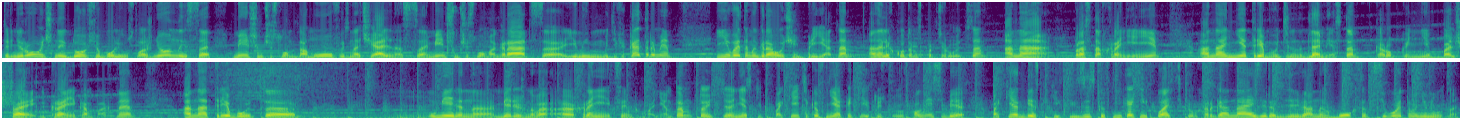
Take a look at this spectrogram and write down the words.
тренировочной до все более усложненной, с меньшим числом домов изначально, с меньшим числом оград, с иными модификаторами. И в этом игра очень приятна, она легко транспортируется, она проста в хранении, она не требовательна для места, коробка небольшая и крайне компактная, она требует э, умеренно бережного э, хранения к своим компонентам, то есть э, несколько пакетиков, ни о каких, то есть вполне себе пакет без каких-то изысков, никаких пластиковых органайзеров, деревянных боксов, всего этого не нужно.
